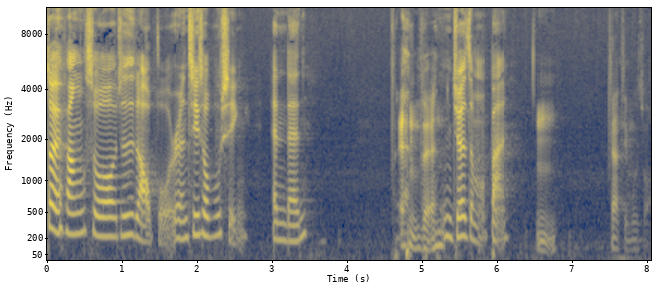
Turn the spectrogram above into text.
对方说就是老婆人妻说不行，and then，and then，你觉得怎么办？嗯，那题目什么？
